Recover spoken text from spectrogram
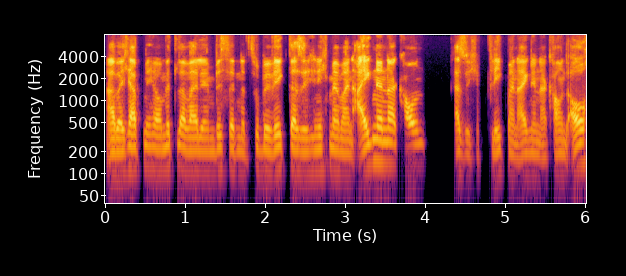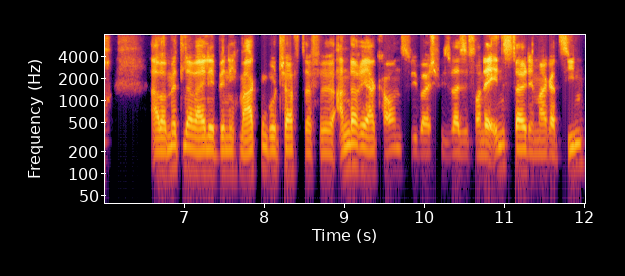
Aber ich habe mich auch mittlerweile ein bisschen dazu bewegt, dass ich nicht mehr meinen eigenen Account, also ich pflege meinen eigenen Account auch, aber mittlerweile bin ich Markenbotschafter für andere Accounts, wie beispielsweise von der Install, dem Magazin.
